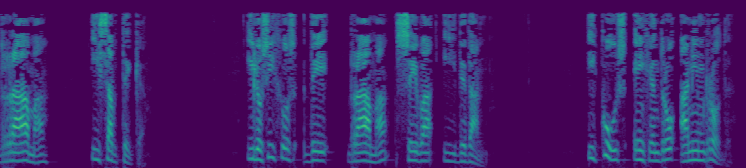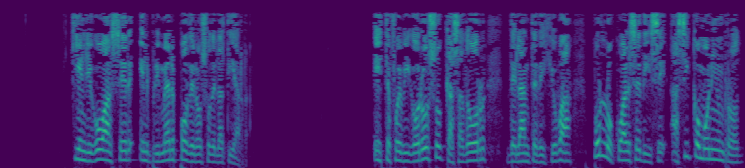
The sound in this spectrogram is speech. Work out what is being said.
Raama y Sabteca. Y los hijos de Raama, Seba y Dedán y Cus engendró a Nimrod, quien llegó a ser el primer poderoso de la tierra. Este fue vigoroso cazador delante de Jehová, por lo cual se dice, así como Nimrod,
